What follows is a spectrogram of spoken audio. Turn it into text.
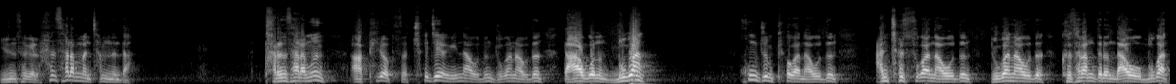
윤석열 한 사람만 잡는다. 다른 사람은 아 필요 없어 최재형이 나오든 누가 나오든 나하고는 무관. 홍준표가 나오든 안철수가 나오든 누가 나오든 그 사람들은 나오고 무관.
